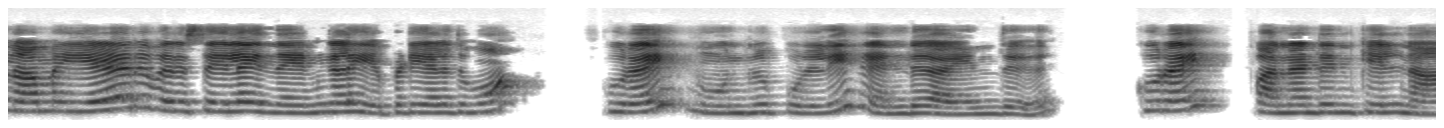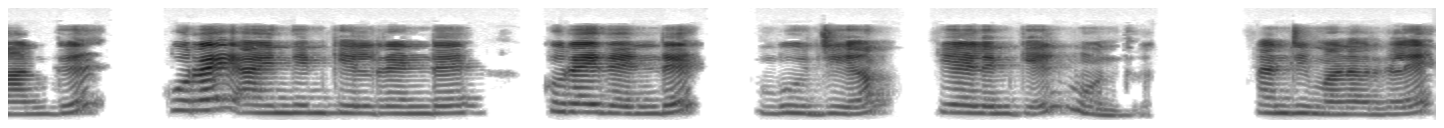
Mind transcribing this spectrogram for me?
நாம ஏறு வரிசையில இந்த எண்களை எப்படி எழுதுவோம்? குறை மூன்று புள்ளி ரெண்டு ஐந்து குறை பன்னெண்டின் கீழ் நான்கு குறை ஐந்தின் கீழ் ரெண்டு குறை ரெண்டு பூஜ்ஜியம் ஏழின் கீழ் மூன்று. நன்றி மாணவர்களே.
